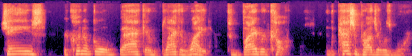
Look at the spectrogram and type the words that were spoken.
changed the clinical black and black and white to vibrant color, and the Passion Project was born.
